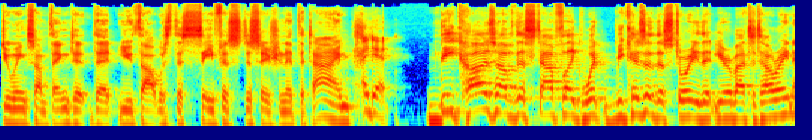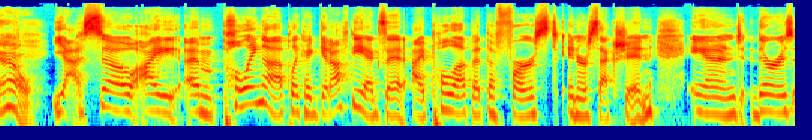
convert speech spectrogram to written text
doing something to, that you thought was the safest decision at the time I did. Because of the stuff like what because of the story that you're about to tell right now. Yeah. So I am pulling up, like I get off the exit, I pull up at the first intersection, and there is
